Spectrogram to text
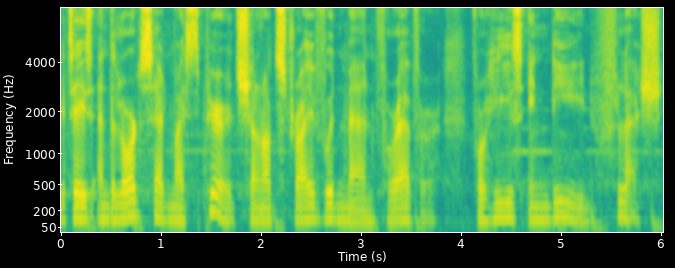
It says, And the Lord said, My spirit shall not strive with man forever, for he is indeed flesh,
